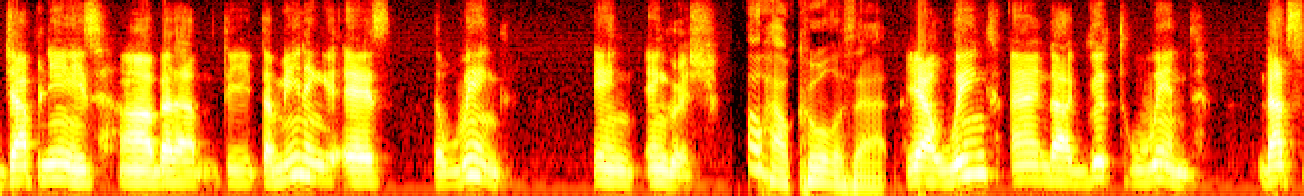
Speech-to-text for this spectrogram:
Japanese, uh, but uh, the the meaning is the wing in English. Oh, how cool is that? Yeah, wing and uh, good wind. That's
